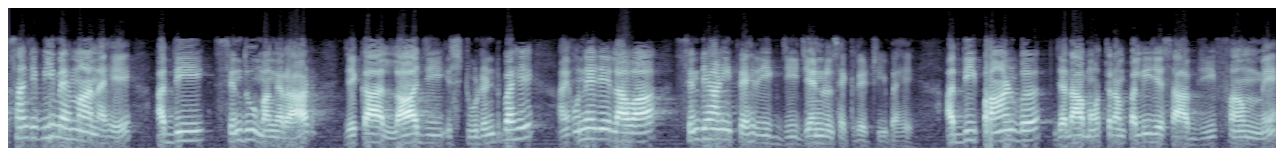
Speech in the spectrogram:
असांजी ॿी महिमान आहे अदी सिंधू मंगराड जेका लॉ जी स्टूडेंट बि आहे ऐं उन जे अलावा सिंधियाणी तहरीक जी जनरल सेक्रेटरी बि आहे अदी पाण बि जनब मोहतरम पली जे साहिब जी फर्म में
